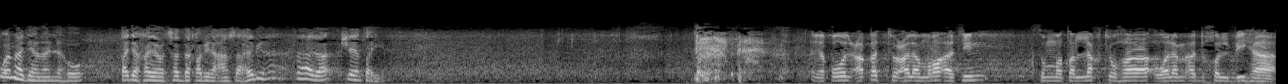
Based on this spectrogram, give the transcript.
وما دام أنه قد أخذها وتصدق بها عن صاحبها فهذا شيء طيب. يقول عقدت على امرأة ثم طلقتها ولم أدخل بها.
